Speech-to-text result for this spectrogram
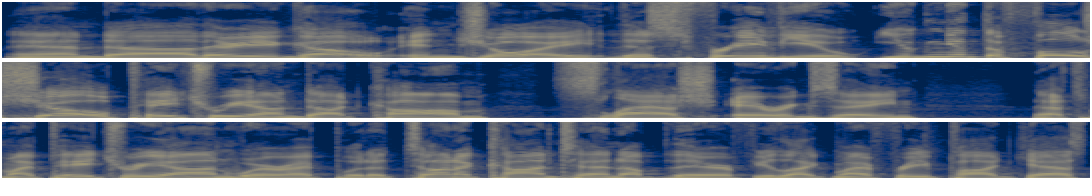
And uh, there you go. Enjoy this free view. You can get the full show, patreon.com slash Eric Zane. That's my Patreon where I put a ton of content up there. If you like my free podcast,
